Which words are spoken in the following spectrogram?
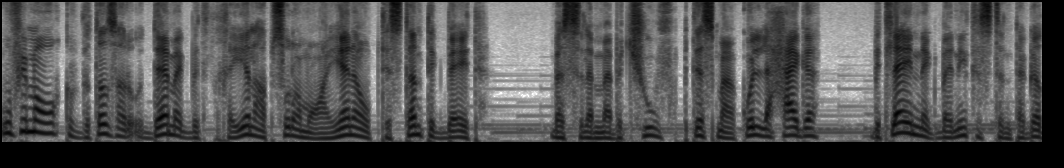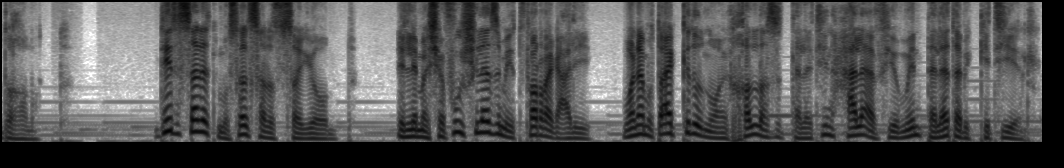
وفي مواقف بتظهر قدامك بتتخيلها بصورة معينة وبتستنتج بقيتها. بس لما بتشوف وبتسمع كل حاجة بتلاقي إنك بنيت استنتاجات غلط. دي رسالة مسلسل الصياد اللي ما شافوش لازم يتفرج عليه وأنا متأكد إنه هيخلص ال 30 حلقة في يومين ثلاثة بالكتير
